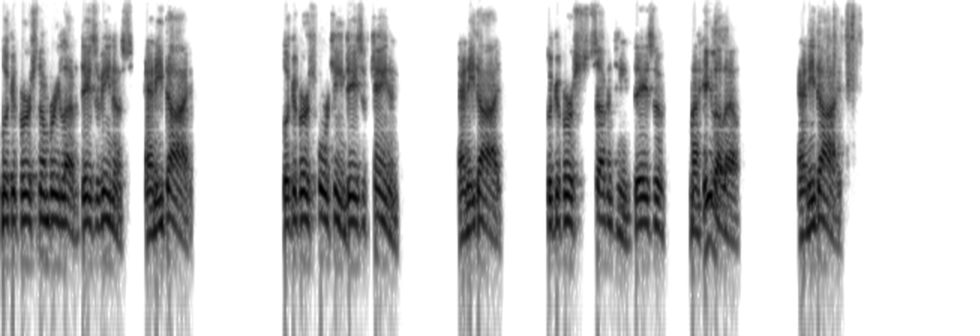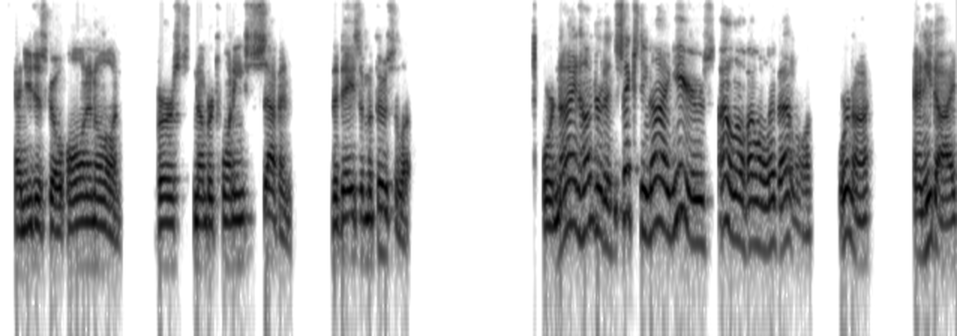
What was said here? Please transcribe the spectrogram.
Look at verse number 11, days of Enos, and he died. Look at verse 14, days of Cainan, and he died. Look at verse 17, days of Mahalaleel, and he died. And you just go on and on. Verse number 27, the days of Methuselah. For 969 years, I don't know if I want to live that long. We're not. And he died.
